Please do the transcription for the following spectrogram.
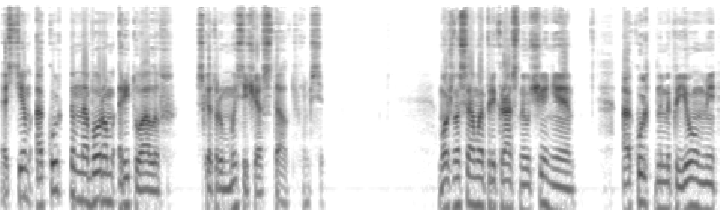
с тем оккультным набором ритуалов, с которым мы сейчас сталкиваемся. Можно самое прекрасное учение оккультными приемами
